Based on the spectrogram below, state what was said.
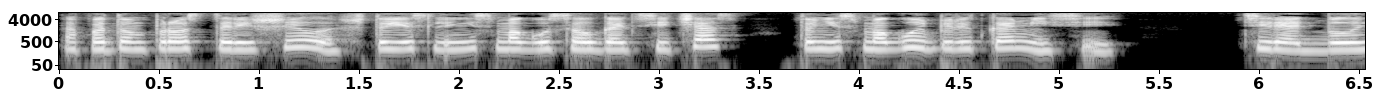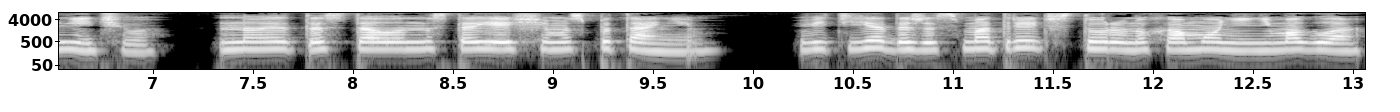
А потом просто решила, что если не смогу солгать сейчас, то не смогу и перед комиссией. Терять было нечего. Но это стало настоящим испытанием. Ведь я даже смотреть в сторону Хамони не могла.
